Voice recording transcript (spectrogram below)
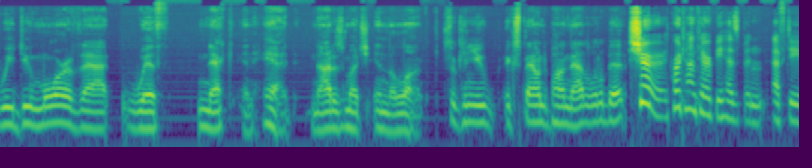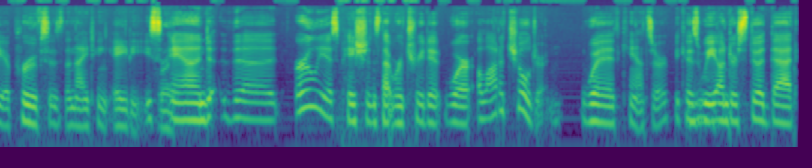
we do more of that with neck and head, not as much in the lung. So can you expound upon that a little bit? Sure. Proton therapy has been FDA approved since the 1980s. Right. And the earliest patients that were treated were a lot of children with cancer because we mm. understood that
